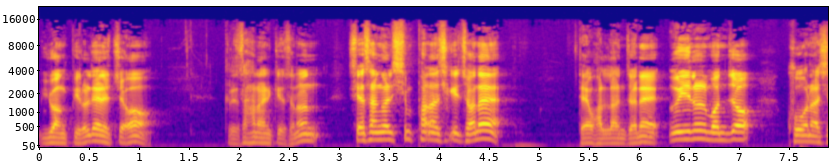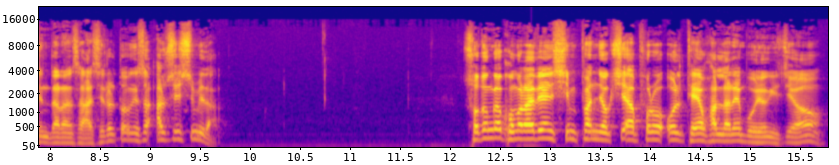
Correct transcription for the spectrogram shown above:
유황비를 내렸죠. 그래서 하나님께서는 세상을 심판하시기 전에 대환란 전에 의인을 먼저 구원하신다는 사실을 또 여기서 알 수 있습니다. 소돔과 고모라에 대한 심판 역시 앞으로 올 대환란의 모형이죠.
